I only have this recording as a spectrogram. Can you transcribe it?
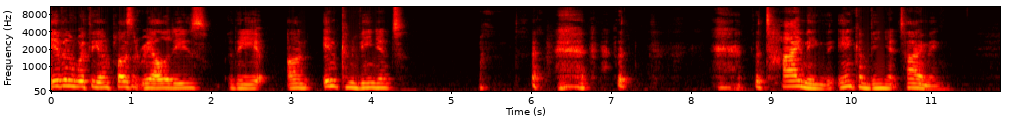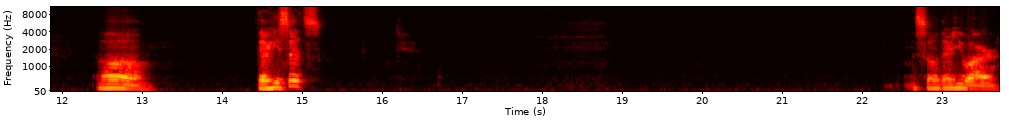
even with the unpleasant realities, the un- inconvenient, the, the timing, the inconvenient timing. Oh, there he sits. So there you are.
